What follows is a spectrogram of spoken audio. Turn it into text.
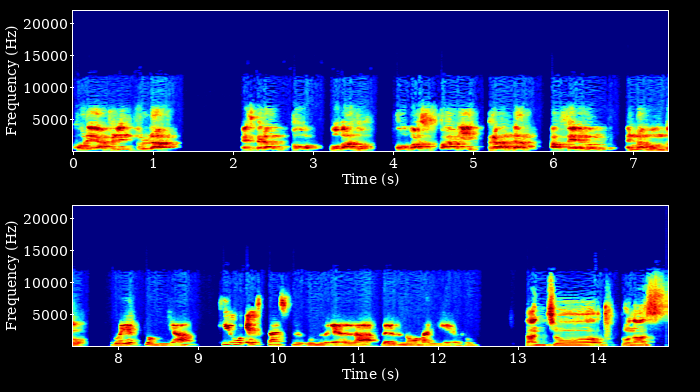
Korea plendula Esperanto movado povas fari grandan aferon en la mondo. Proyecto mia, kiu estas unu el la lernomaniero. Tancho donas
